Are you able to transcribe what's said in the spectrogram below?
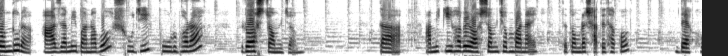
বন্ধুরা, আজ আমি বানাবো সুজির পুর ভরা রস চমচম। তা আমি কীভাবে রস চমচম বানাই, তা তোমরা সাথে থাকো। দেখো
